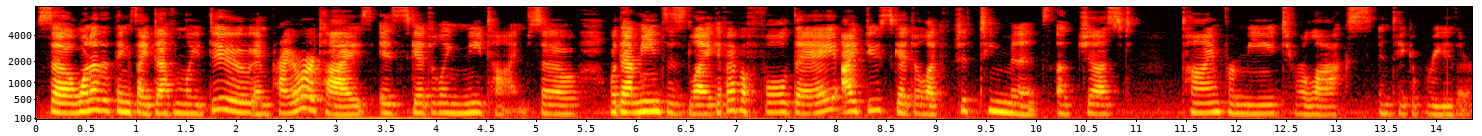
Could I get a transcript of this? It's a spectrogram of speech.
So one of the things I definitely do and prioritize is scheduling me time. So what that means is like if I have a full day, I do schedule like 15 minutes of just time for me to relax and take a breather.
